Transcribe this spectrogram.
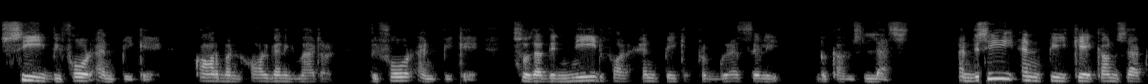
C before NPK, carbon organic matter before NPK, so that the need for NPK progressively becomes less. And the CNPK concept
